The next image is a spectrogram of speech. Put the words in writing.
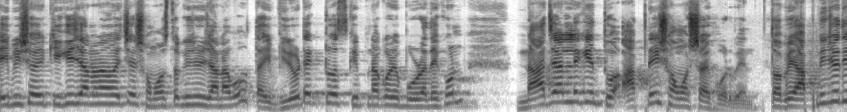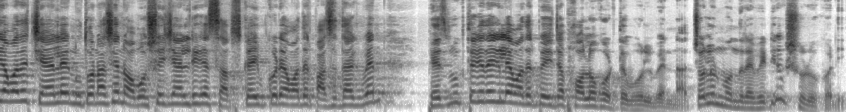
এই বিষয়ে কী কী জানানো হয়েছে? সমস্ত কিছু জানাব। তাই ভিডিওটা একটু স্কিপ না করে পুরো দেখুন। না জানলে কিন্তু আপনিই সমস্যায় পড়বেন। তবে আপনি যদি আমাদের চ্যানেলে নতুন আসেন, অবশ্যই চ্যানেলটিকে সাবস্ক্রাইব করে আমাদের পাশে থাকবেন। ফেসবুক থেকে দেখলে আমাদের পেজটা ফলো করতে ভুলবেন না। চলুন বন্ধুরা ভিডিও শুরু করি।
